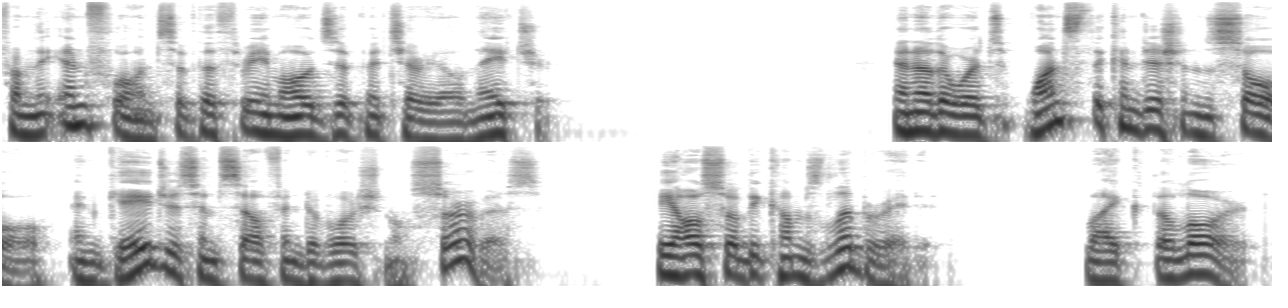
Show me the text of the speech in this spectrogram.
from the influence of the three modes of material nature. In other words, once the conditioned soul engages himself in devotional service, he also becomes liberated, like the Lord.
